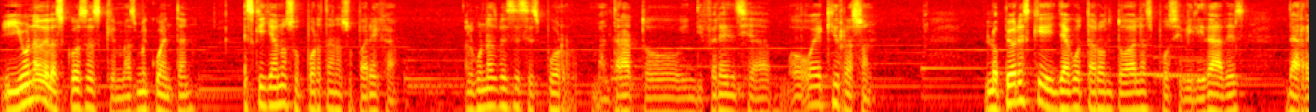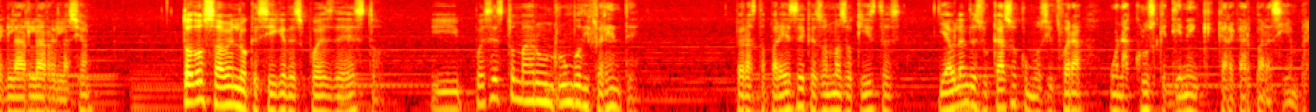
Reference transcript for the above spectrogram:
Y una de las cosas que más me cuentan es que ya no soportan a su pareja algunas veces es por maltrato, indiferencia o X razón. Lo peor es que ya agotaron todas las posibilidades de arreglar la relación. Todos saben lo que sigue después de esto, y pues es tomar un rumbo diferente. Pero hasta parece que son masoquistas y hablan de su caso como si fuera una cruz que tienen que cargar para siempre.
